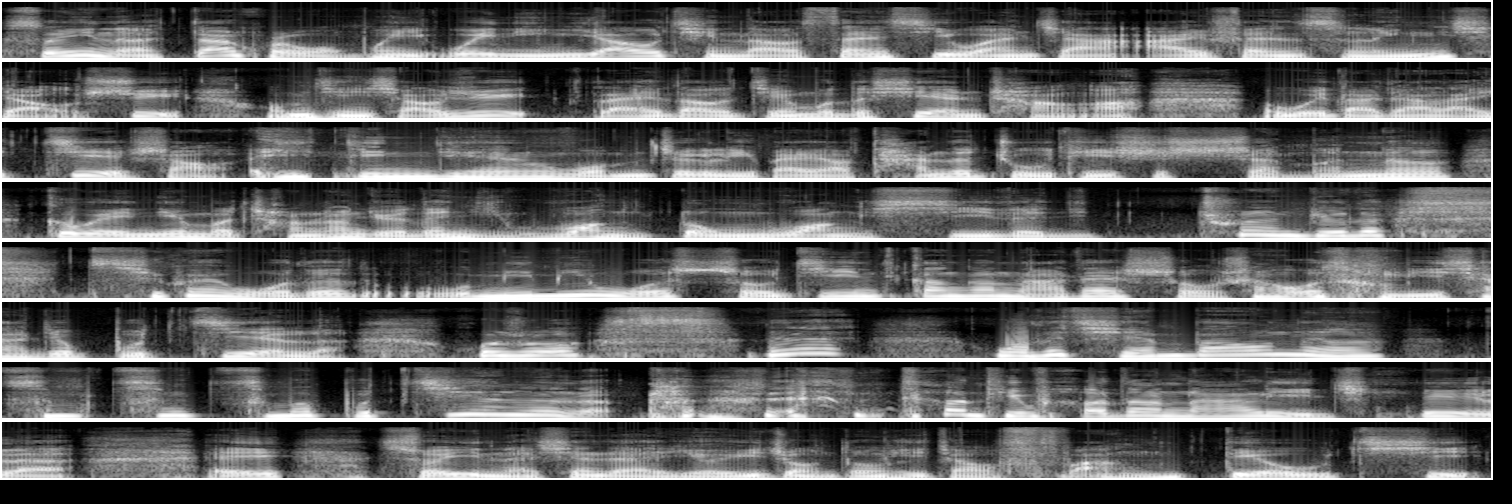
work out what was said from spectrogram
所以呢，待会儿我们会为您邀请到三 C 玩家 iPhone 林小旭，我们请小旭来到节目的现场啊，为大家来介绍。哎，今天我们这个礼拜要谈的主题是什么呢？各位，你有没有常常觉得你忘东忘西的？突然觉得奇怪，我的我明明我手机刚刚拿在手上，我怎么一下就不见了？或者说，嗯，我的钱包呢？怎么怎么怎么不见了呢？到底跑到哪里去了？哎，所以呢，现在有一种东西叫防丢器。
